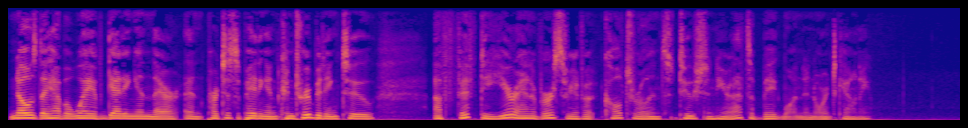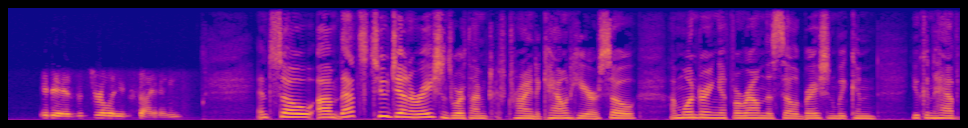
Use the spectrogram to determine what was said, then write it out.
knows they have a way of getting in there and participating and contributing to a 50 year anniversary of a cultural institution here. That's a big one in Orange County. It is. It's really exciting. And so um, that's two generations worth. I'm trying to count here. So I'm wondering if around this celebration we can you can have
